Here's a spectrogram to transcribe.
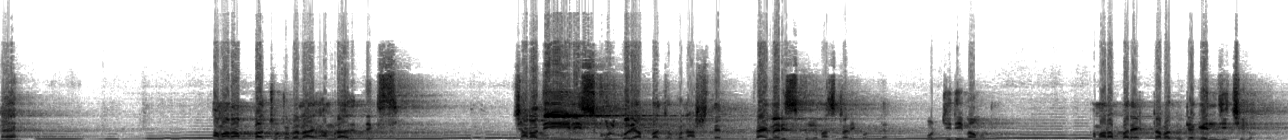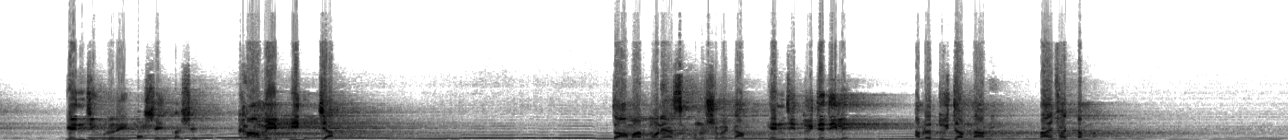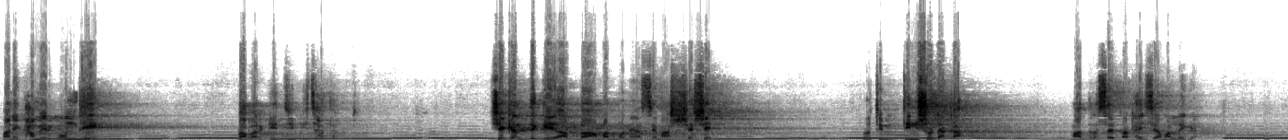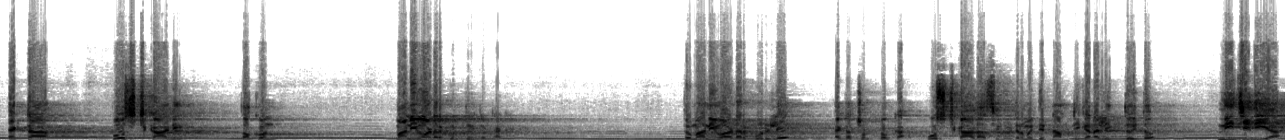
হ্যাঁ? আমার আব্বা ছোটবেলায় আমরা দেখছি, সারাদিন স্কুল করে আব্বা যখন আসতেন, প্রাইমারি স্কুলে মাস্টারি করতেন, মসজিদি মামতি আমার আব্বার একটা বা দুইটা গেঞ্জি ছিল। গেঞ্জিগুলোর এই পাশে এই পাশে। ঘামে ভিজ্জা। তো আমার মনে আছে, কোনো সময় গাম গেঞ্জি দুইতে দিলে আমরা দুইতাম না আমি আমি ফাটতাম না। মানে ঘামের গন্ধে বাবার গেঞ্জি ভিজা থাকতো। সেখান থেকে, আব্বা, আমার মনে আছে, মাস শেষে প্রতি তিনশো টাকা মাদ্রাসায় পাঠাইছে আমার লেগে। একটা পোস্ট কার্ডে তখন মানি অর্ডার করতে হইতো টাকা। তো মানি অর্ডার করলে একটা ছোট্ট পোস্ট কার্ড আছিল এটার মধ্যে নাম, ঠিকানা লিখতে হইতো। নিচে দিয়া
